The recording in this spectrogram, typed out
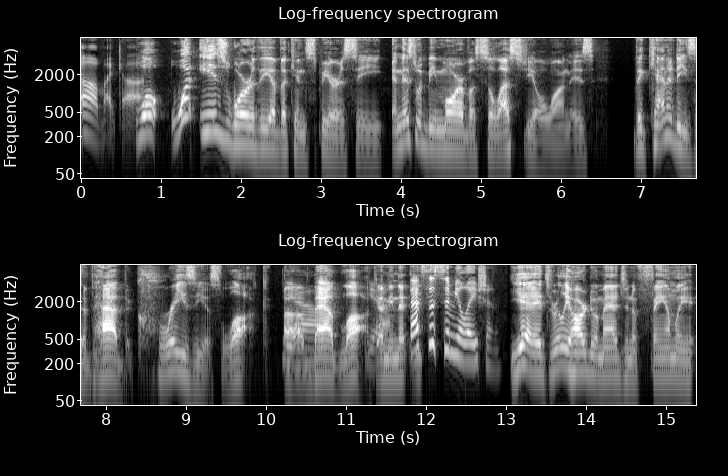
Oh my god. Well, what is worthy of a conspiracy, and this would be more of a celestial one, is the Kennedys have had the craziest luck, Yeah. uh, bad luck. Yeah. I mean, that, that's the simulation. Yeah, it's really hard to imagine a family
